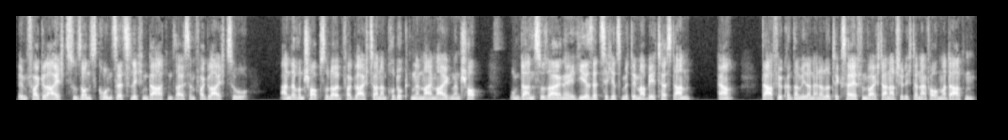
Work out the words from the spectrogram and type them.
im Vergleich zu sonst grundsätzlichen Daten, sei es im Vergleich zu anderen Shops oder im Vergleich zu anderen Produkten in meinem eigenen Shop um dann zu sagen, hey, hier setze ich jetzt mit dem AB-Test an. Ja, dafür könnte dann wieder ein Analytics helfen, weil ich da natürlich dann einfach auch mal Daten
